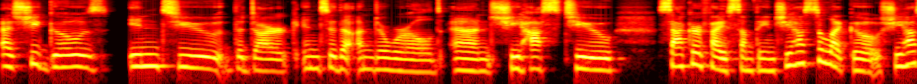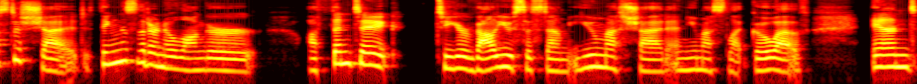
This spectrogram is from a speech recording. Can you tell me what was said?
as she goes into the dark, into the underworld, and she has to sacrifice something, she has to let go, she has to shed things that are no longer authentic, to your value system, you must shed and you must let go of. And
